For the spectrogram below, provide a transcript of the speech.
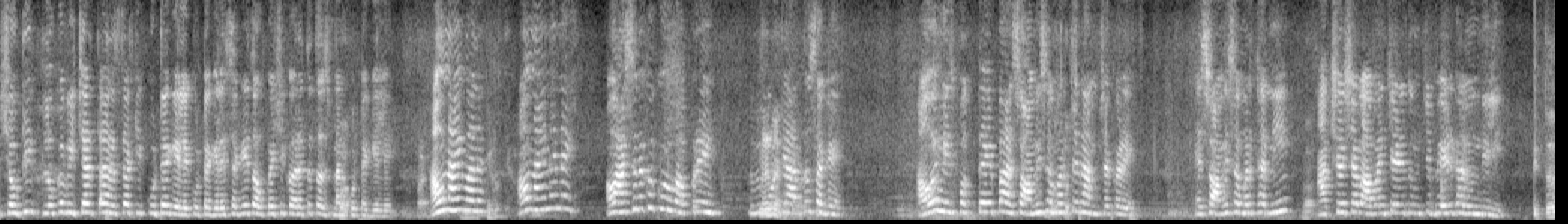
शेवटी लोक विचारतात असतात की कुठे गेले कुठे गेले सगळे चौकशी करतच असणार हो. कुठे गेले अहो नाही मला अहो नाही नाही नाही अहो असं नका करू बापरे. तुम्ही मोठे. आहात सगळे. अहो हे फक्त हे पहा स्वामी समर्थ आहेत आमच्याकडे. हे स्वामी समर्थांनी. अक्षरशः बाबांची आणि तुमची भेट घालून दिली. इथं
